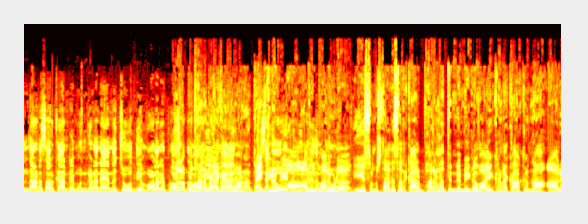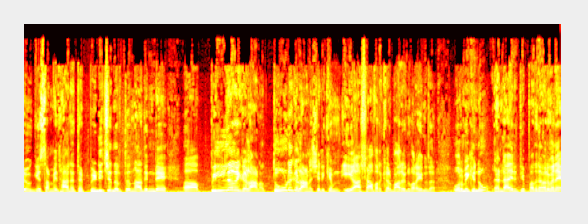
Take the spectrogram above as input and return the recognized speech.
എന്താണ് സർക്കാരിന്റെ മുൻഗണന എന്ന ചോദ്യം വളരെ വളരെ പ്രധാനപ്പെട്ട കാര്യമാണ്. താങ്ക് യു അതിൽ പാലോട്. ഈ സംസ്ഥാന സർക്കാർ ഭരണത്തിന്റെ മികവായി കണക്കാക്കുന്ന ആരോഗ്യ സംവിധാനത്തെ പിടിച്ചു നിർത്തുന്ന അതിന്റെ പില്ലറുകളാണ് തൂണുകളാണ് ശരിക്കും ഈ ആശാ വർക്കർമാർ എന്ന് പറയുന്നത്. ഓർമ്മിക്കുന്നു രണ്ടായിരത്തി പതിനാറ് വരെ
